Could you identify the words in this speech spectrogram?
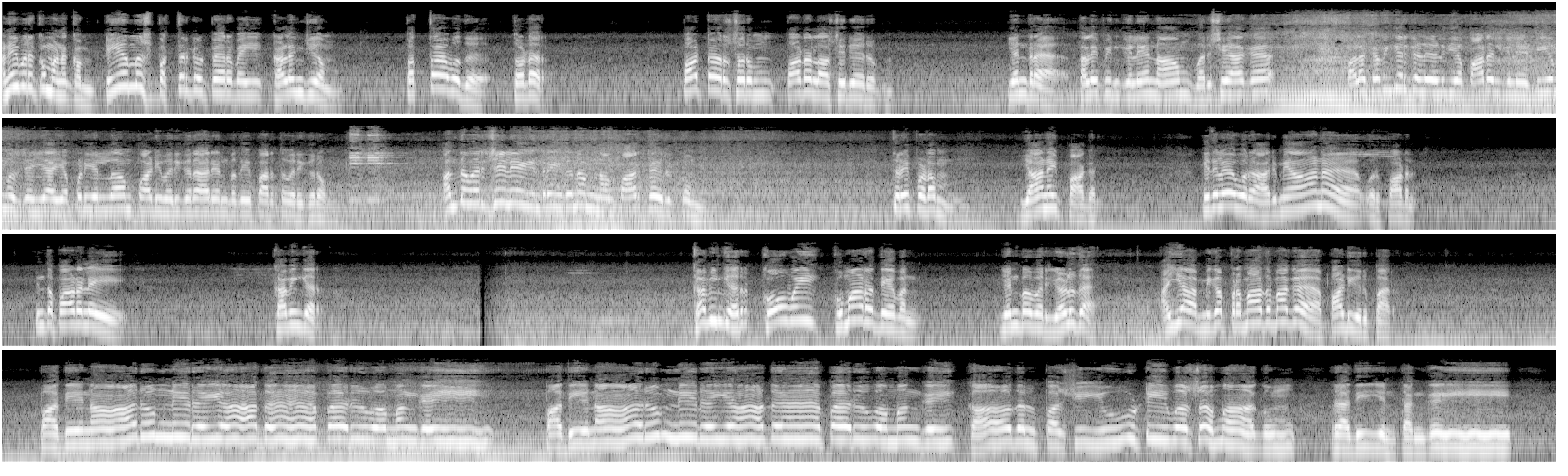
அனைவருக்கும் வணக்கம். டிஎம்எஸ் பக்தர்கள் பேரவை களஞ்சியம். பத்தாவது தொடர். பாட்டரசரும் பாடலாசிரியரும் என்ற தலைப்பின் கீழே நாம் வரிசையாக பல கவிஞர்கள் எழுதிய பாடல்களை டிஎம்எஸ் ஐயா எப்படியெல்லாம் பாடி வருகிறார் என்பதை பார்த்து வருகிறோம். அந்த வரிசையிலே இன்றைய தினம் நாம் பார்க்க இருக்கும் திரைப்படம் யானை பாகன் இதிலே ஒரு அருமையான ஒரு பாடல். இந்த பாடலை கவிஞர் கவிஞர் கோவை குமாரதேவன் என்பவர் எழுத ஐயா மிக பிரமாதமாக பாடியிருப்பார். பதினாறும் நிறையாத பருவமங்கை பதினாறும் நிறையாத பருவமங்கை காதல் பசியூட்டி வசமாகும். ரதியின் தங்கை.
